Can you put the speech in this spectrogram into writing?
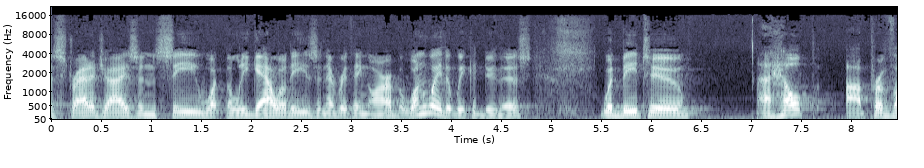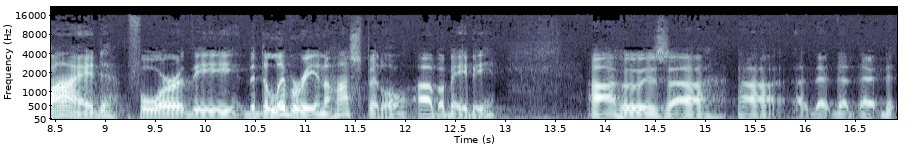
strategize and see what the legalities and everything are, but one way that we could do this would be to uh, help uh, provide for the, the delivery in a hospital of a baby uh, who is, uh, uh, that, that, that, that,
